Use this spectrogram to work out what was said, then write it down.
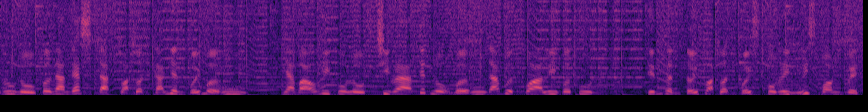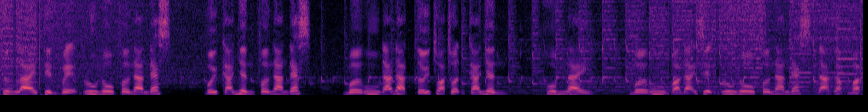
Bruno Fernandes đạt thỏa thuận cá nhân với MU. Nhà báo Ricolo Chira tiết lộ MU đã vượt qua Liverpool, tiến gần tới thỏa thuận với Sporting Lisbon về tương lai tiền vệ Bruno Fernandes. Với cá nhân Fernandes, MU đã đạt tới thỏa thuận cá nhân. Hôm nay, MU và đại diện Bruno Fernandes đã gặp mặt.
